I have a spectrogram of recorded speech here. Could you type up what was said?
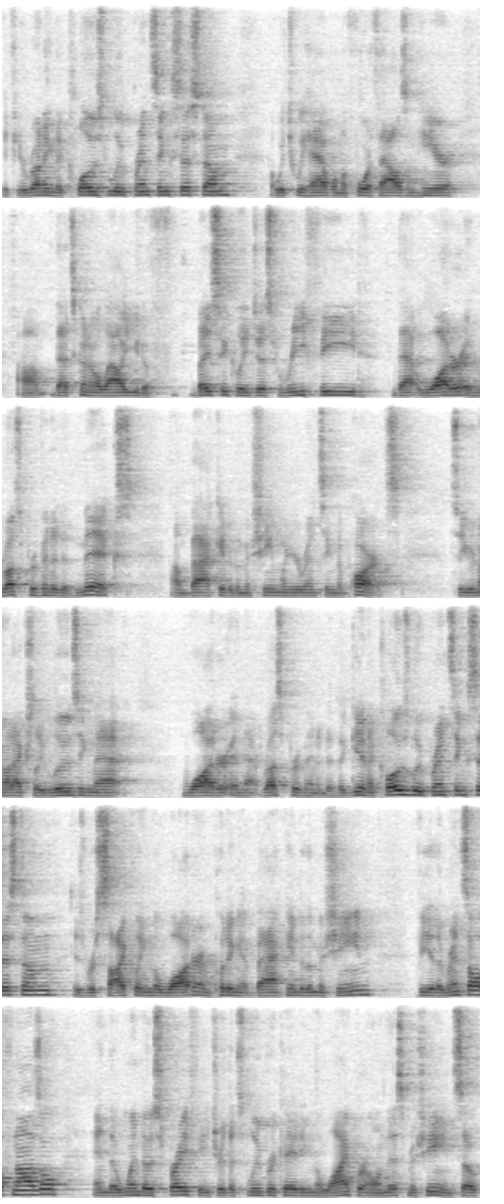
If you're running the closed loop rinsing system, which we have on the 4000 here, um, that's going to allow you to basically just refeed that water and rust preventative mix um, back into the machine when you're rinsing the parts. So you're not actually losing that water and that rust preventative. Again, a closed loop rinsing system is recycling the water and putting it back into the machine via the rinse off nozzle and the window spray feature that's lubricating the wiper on this machine. So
